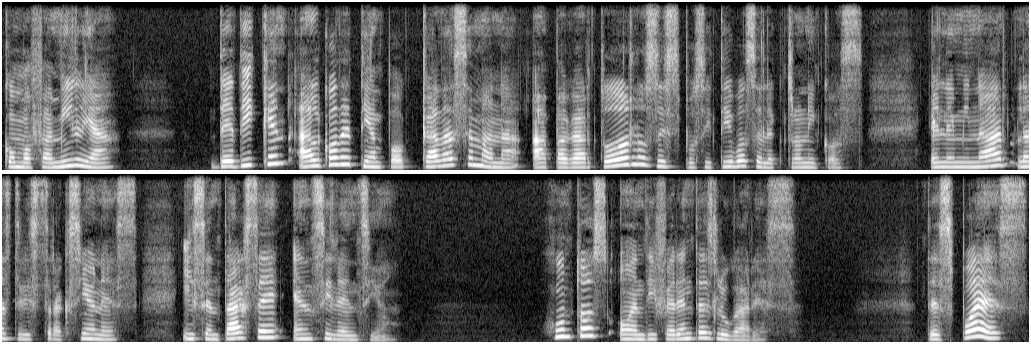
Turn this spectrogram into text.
Como familia, dediquen algo de tiempo cada semana a apagar todos los dispositivos electrónicos, eliminar las distracciones y sentarse en silencio, juntos o en diferentes lugares. Después,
